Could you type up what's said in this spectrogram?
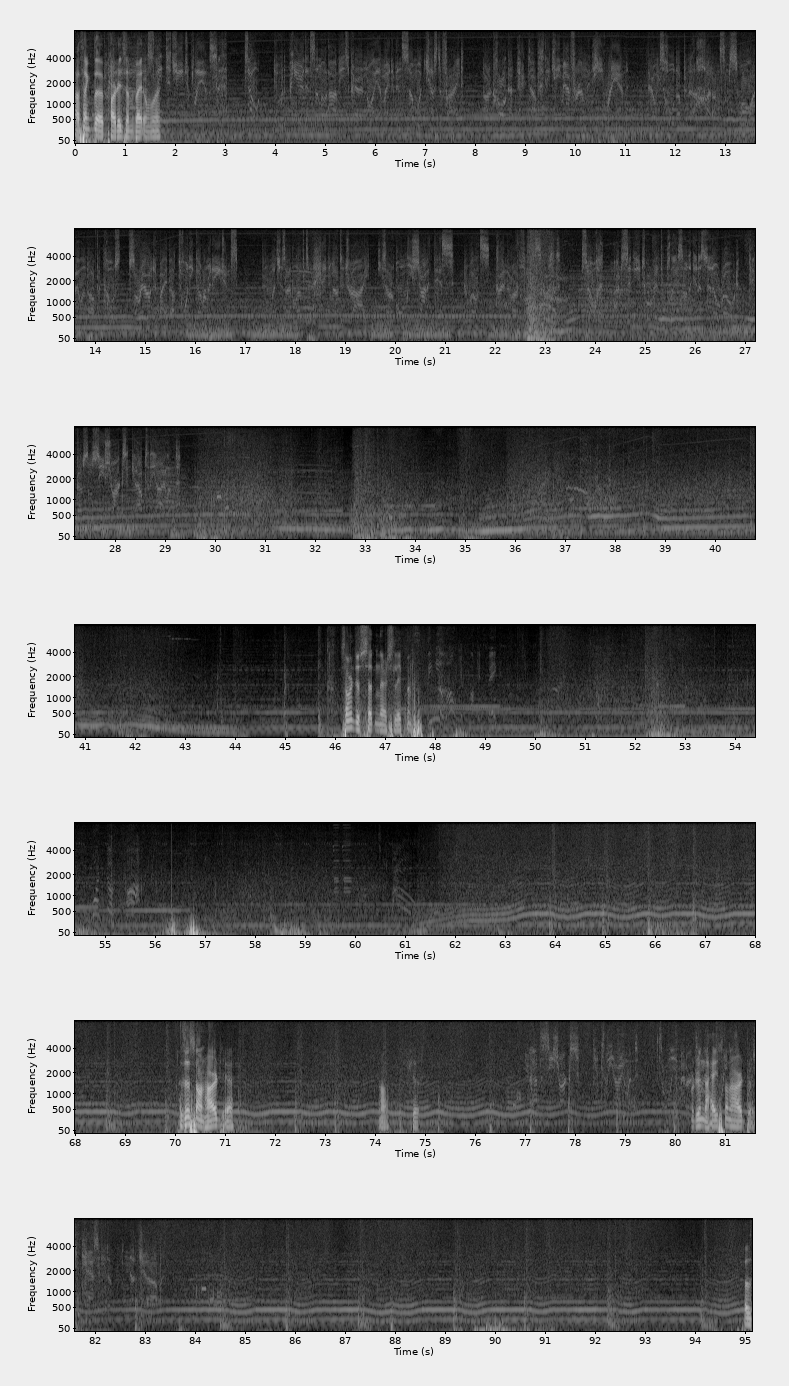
I think the party's invite only. Someone just sitting there sleeping. Leave me alone, you fucking fake. What the fuck? Is this on hard? Yeah. Oh. We're doing the heist on hard though. So the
